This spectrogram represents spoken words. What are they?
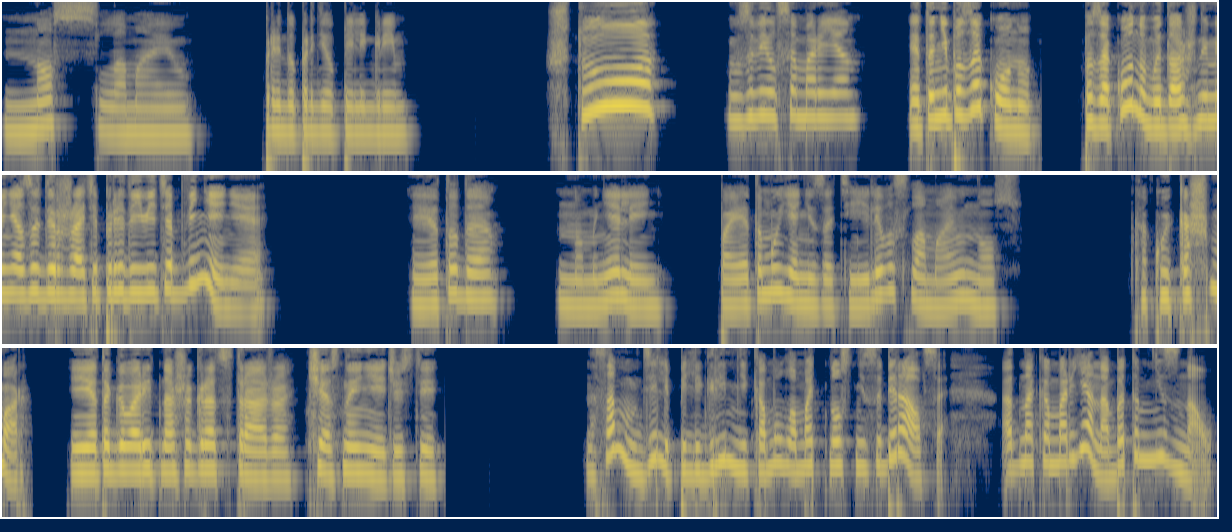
Нос сломаю, предупредил Пилигрим. Что? взвился Марьян. Это не по закону. По закону вы должны меня задержать и предъявить обвинение. Это да. Но мне лень. Поэтому я незатейливо сломаю нос. Какой кошмар! И это говорит наша градстража, честной нечисти. На самом деле Пилигрим никому ломать нос не собирался, однако Марьян об этом не знал.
